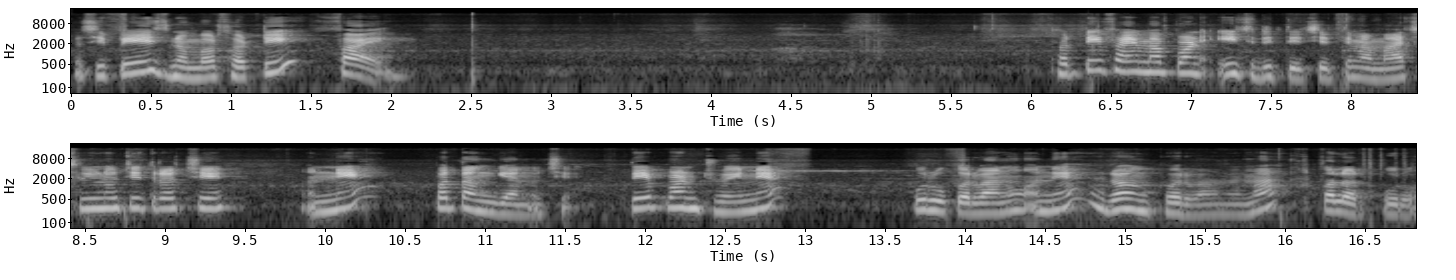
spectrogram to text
પછી page number thirty five thirty ફાઇવમાં પણ એ જ રીતે છે. તેમાં માછલીનું ચિત્ર છે અને પતંગિયાનું છે. તે પણ જોઈને પૂરું કરવાનું અને રંગ ભરવાનો એમાં કલર પૂરો.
